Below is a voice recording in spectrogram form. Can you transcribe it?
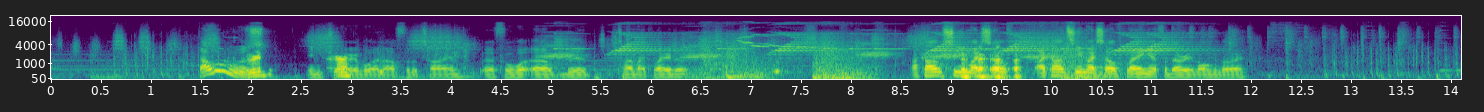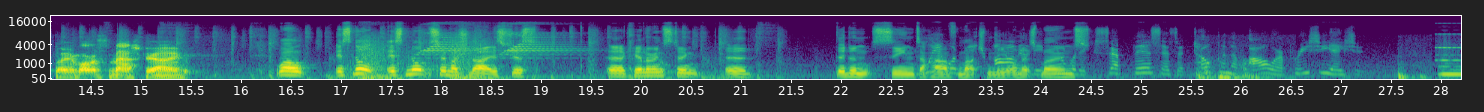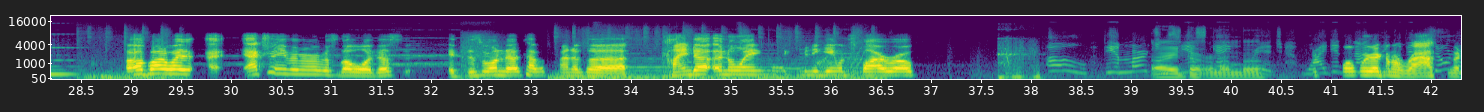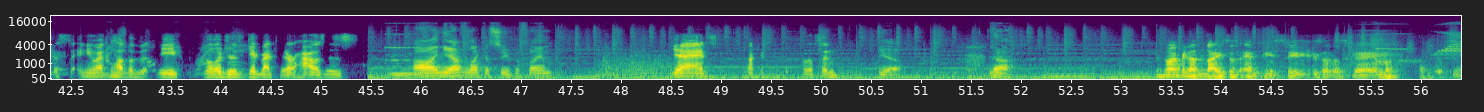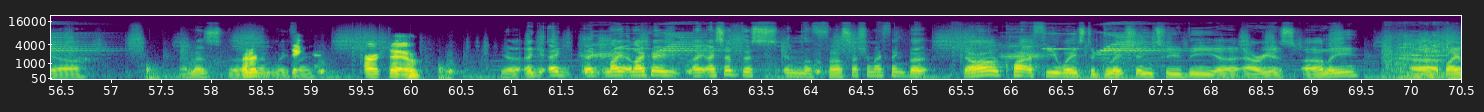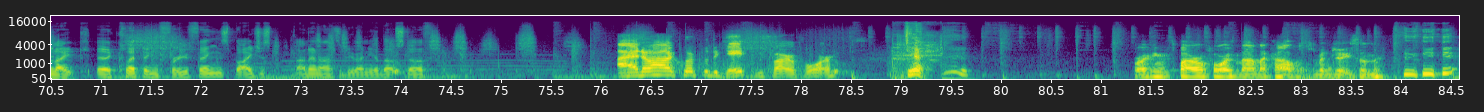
That one was gonna- enjoyable enough for the time, uh, for what uh, the time I played it. I can't see myself. I can't see myself playing it for very long though. So you're more of a Smash guy. Well, it's not. It's not so much that. It's just uh, Killer Instinct uh, didn't seem to have much meat on honored its if you would bones. Oh, by the way, I- actually, even remember this level, it just It this one does have a kind of a kind of annoying like mini game with Spyro. Oh, the emergency I don't remember. bridge. Why did One where you're gonna of it wrath you had to, and you have to help the, the open it right villagers get back to their houses. Oh, and you have like a super flame. Yeah, it's fucking person. Yeah. Yeah. These might be the nicest NPCs in this game. Yeah. And there's the Better friendly dig- thing. Or two. Yeah, I, I, I- like, like I, I, I said this in the first session, I think, but there are quite a few ways to glitch into the uh, areas early uh, by, like, uh, clipping through things, but I just, I don't know how to do any of that stuff. I know how to clip through the gates in Spyro 4. Yeah! Breaking Spyro 4 is not an accomplishment, Jason.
